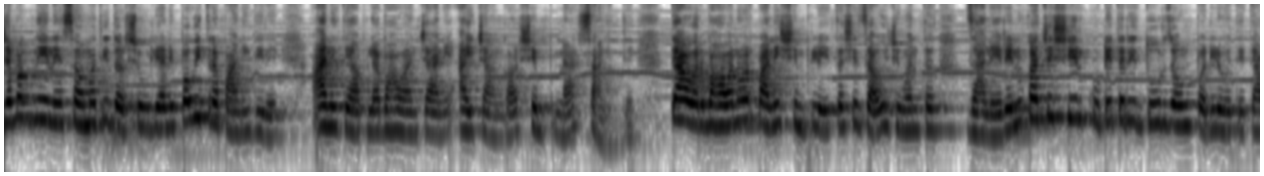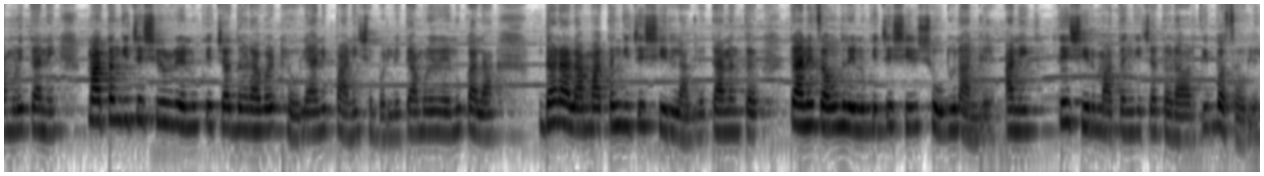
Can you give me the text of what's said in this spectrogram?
जमग्नीने सहमती दर्शवली आणि पवित्र पाणी दिले आणि ते आपल्या भावांच्या आणि आईच्या अंगावर शिंपण्यास सांगितले. त्यावर भावांवर पाणी शिंपले तसे जाऊ जिवंत झाले. रेणुकाचे शिर कुठेतरी दूर जाऊन पडले होते. त्यामुळे त्याने मातंगीचे शिर रेणुकेच्या धडावर ठेवले आणि पाणी शिंपडले. त्यामुळे रेणुकाला धडाला मातंगीचे शिर लागले. त्यानंतर त्याने जाऊन रेणुकेचे शिर शोधून आणले आणि ते शिर मातंगीच्या धडावरती बसवले.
